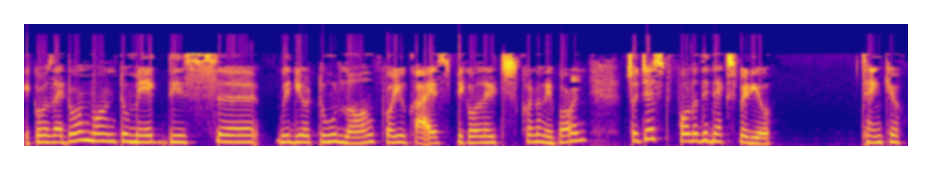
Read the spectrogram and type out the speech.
because I don't want to make this uh, video too long for you guys because it's gonna be boring. So just follow the next video. Thank you.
